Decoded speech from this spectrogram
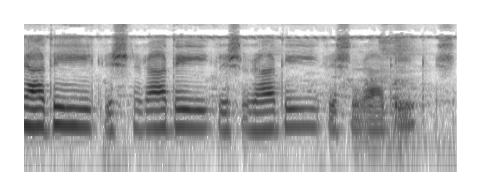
राधे कृष्ण राधे कृष्ण राधे कृष्ण राधे कृष्ण।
